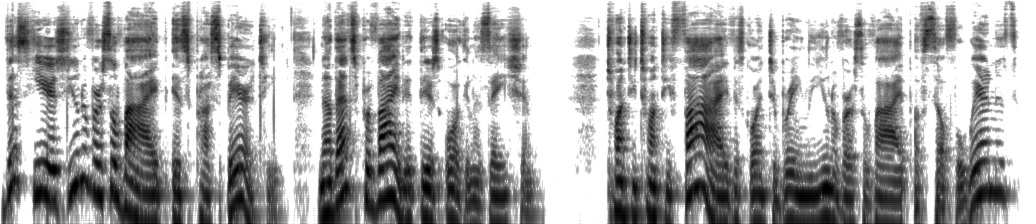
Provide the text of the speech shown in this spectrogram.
This year's universal vibe is prosperity. Now, that's provided there's organization. 2025 is going to bring the universal vibe of self awareness,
